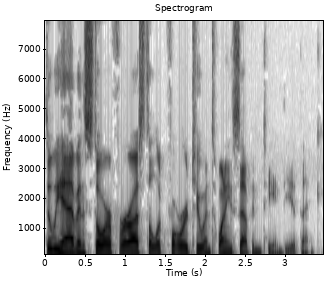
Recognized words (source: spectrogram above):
do we have in store for us to look forward to in 2017? Do you think?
